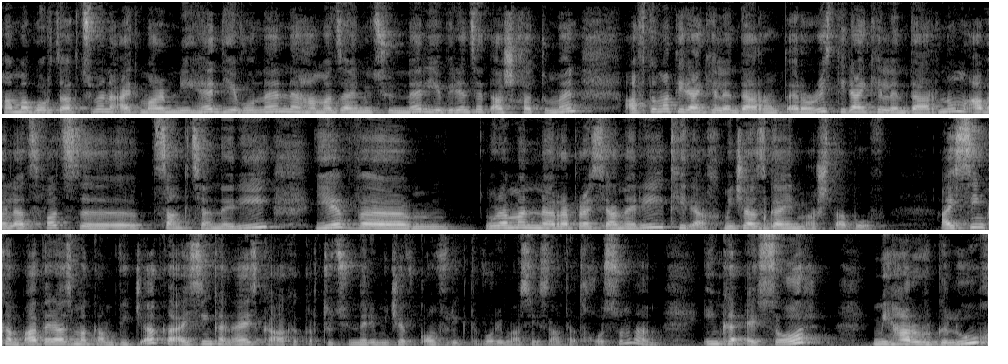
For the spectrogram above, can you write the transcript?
համագործակցում են այդ մարմնի հետ եւ ունեն համաձայնություններ եւ իրենց հետ աշխատում են, ավտոմատ իրանք էլ են դառնում terrorist, իրանք էլ են դառնում ավելացված սանկցիաների եւ ուրեմն ռեպրեսիաների թիրախ միջազգային մասշտաբով։ Այսինքն պատերազմական վիճակը, այսինքն այս քաղաքակրթությունների միջև կոնֆլիկտը, որի մասին սանտատ խոսում եմ, ինքը այսօր մի 100 գլուխ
